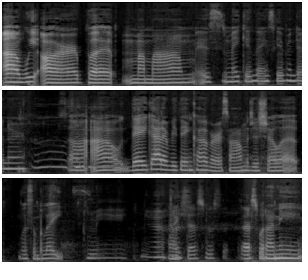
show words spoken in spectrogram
Um, we are, but my mom is making Thanksgiving dinner, Oh, so I they got everything covered. So I'm gonna just show up with some plates. me, yeah. Like that's what that's what I need.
